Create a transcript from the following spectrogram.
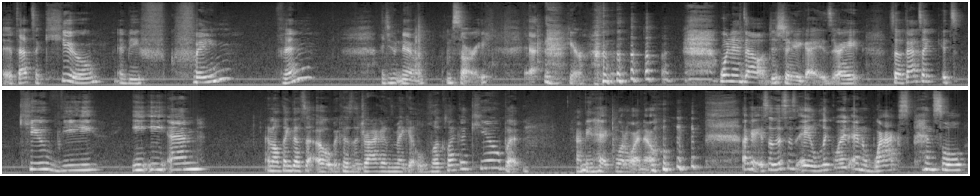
if that's a Q, it'd be Fing? Fin? I don't know. I'm sorry. Here. when in doubt, just show you guys, right? So if that's like, it's Q-V-E-E-N. I don't think that's an O because the dragons make it look like a Q, but I mean, heck, what do I know? okay, so this is a liquid and wax pencil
